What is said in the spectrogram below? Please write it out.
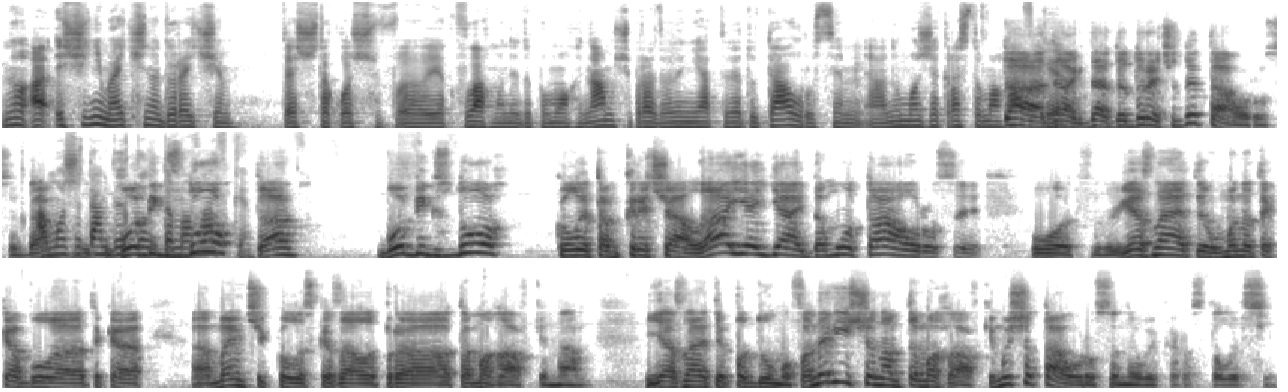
Ну а ще Німеччина, до речі, теж також е, як флагмани допомоги нам. Щоправда, вони ніяк не дадуть Тауруси. А ну може якраз Так, томагавки. так, так. До, до речі, де Тауруси? Да? А може, там, де Бобік здох, так. Бобік здох, коли там кричали: Ай-яй-яй, дамо Тауруси. От я знаєте, у мене така була така а, мемчик, коли сказали про томагавки нам. Я знаєте, подумав: а навіщо нам томагавки? Ми ще Тауруси не використали всі.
